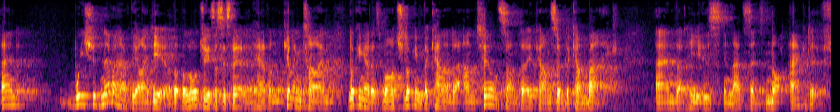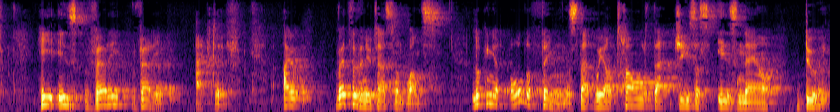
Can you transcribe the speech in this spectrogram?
And we should never have the idea that the Lord Jesus is there in heaven, killing time, looking at his watch, looking at the calendar until some day comes him to come back, and that he is, in that sense, not active. He is very, very active. I read through the New Testament once, looking at all the things that we are told that Jesus is now doing.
